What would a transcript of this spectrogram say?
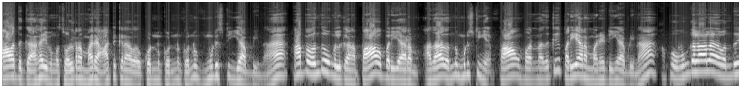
பாவத்துக்காக இவங்க சொல்ற மாதிரி ஆட்டுக்கிடாவை கொண்டு கொண்டு கொண்டு முடிச்சிட்டீங்க அப்படின்னா அப்ப வந்து உங்களுக்கான பாவ பரிகாரம் அதாவது வந்து முடிச்சிட்டீங்க. பாவம் பண்ணதுக்கு பரிகாரம் பண்ணிட்டீங்க அப்படின்னா அப்போ உங்களால் வந்து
